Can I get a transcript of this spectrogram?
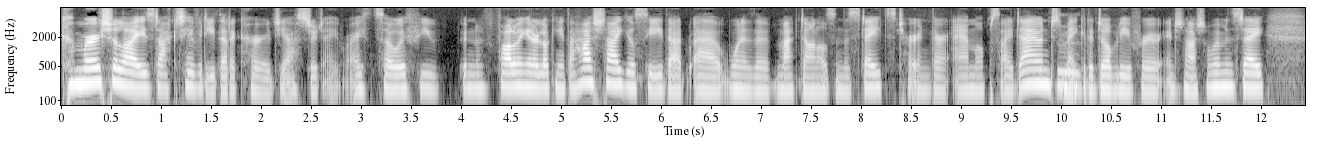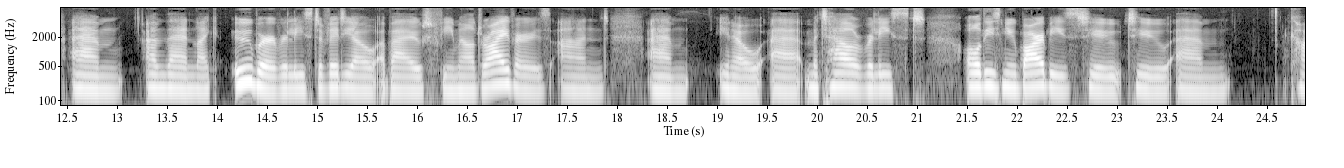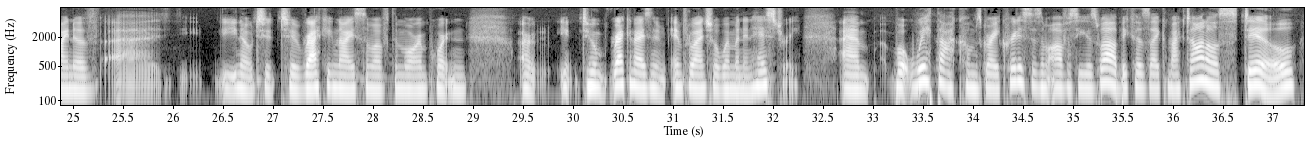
commercialized activity that occurred yesterday, right? So if you've been following it or looking at the hashtag, you'll see that uh, one of the McDonald's in the States turned their M upside down to Mm. make it a W for International Women's Day. Um, and then like Uber released a video about female drivers and um, you know, uh, Mattel released all these new Barbies to to um, kind of uh, you know to to recognize some of the more important or to recognize influential women in history. Um, but with that comes great criticism, obviously as well, because like McDonald's still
